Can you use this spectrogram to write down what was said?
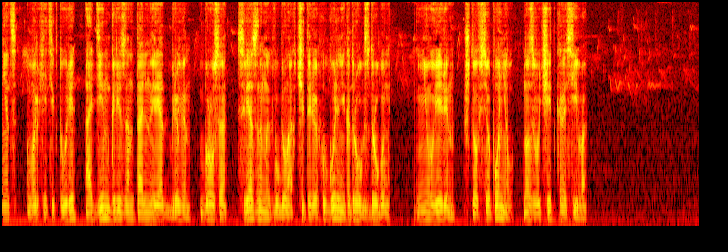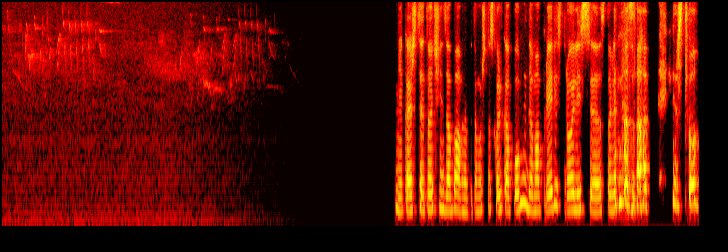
Венец в архитектуре – один горизонтальный ряд бревен, бруса, связанных в углах четырехугольника друг с другом. Не уверен, что все понял, но звучит красиво. Мне кажется, это очень забавно, потому что, насколько я помню, дома прерий строились э, сто лет назад, и что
